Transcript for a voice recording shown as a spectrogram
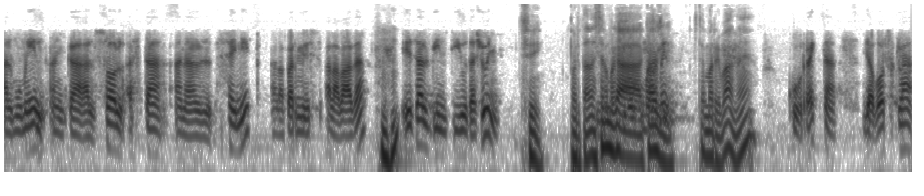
el moment en què el sol està en el cènit, a la part més elevada, Uh -huh. és el 21 de juny. Sí, per tant estem no m'equivoco quasi, estem arribant, eh? Correcte. Llavors, clar,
